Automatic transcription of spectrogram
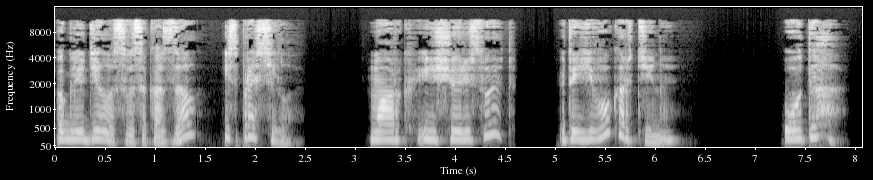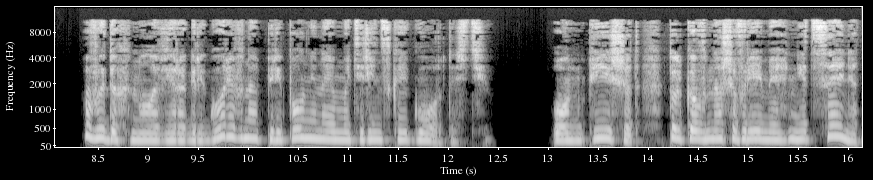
оглядела свысока зал и спросила: "Марк еще рисует? Это его картины?" "О, да", выдохнула Вера Григорьевна, переполненная материнской гордостью. Он пишет, только в наше время не ценят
